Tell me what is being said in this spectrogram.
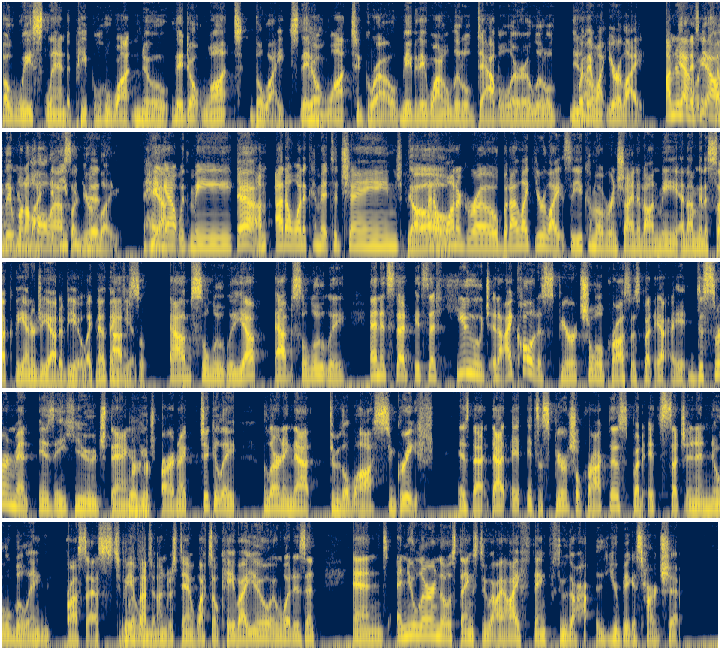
a wasteland of people who want no, they don't want the light. They don't mm-hmm. want to grow. Maybe they want a little dabble or a little, you or know. they want your light. I'm just yeah, going to say, yeah, they want to haul ass on your light. Hang yeah. out with me. Yeah. I'm, I do not want to commit to change. No. I don't want to grow, but I like your light. So you come over and shine it on me, and I'm going to suck the energy out of you. Like, no, thank Absol- you. Absolutely. Yep. Absolutely and it's that it's that huge and i call it a spiritual process but it, discernment is a huge thing mm-hmm. a huge part and i particularly learning that through the loss and grief is that that it, it's a spiritual practice but it's such an ennobling process to be able to understand what's okay by you and what isn't. And and you learn those things through i, I think through the your biggest hardship.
